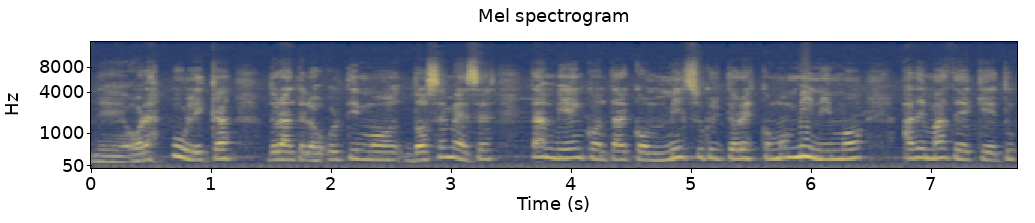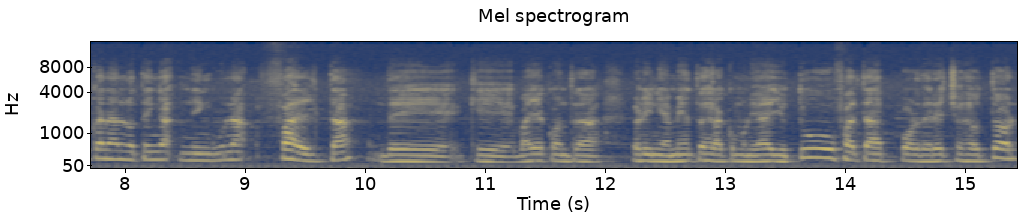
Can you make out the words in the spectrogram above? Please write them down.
de horas públicas durante los últimos 12 meses, también contar con mil suscriptores como mínimo, además de que tu canal no tenga ninguna falta de que vaya contra los lineamientos de la comunidad de YouTube, falta por derechos de autor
